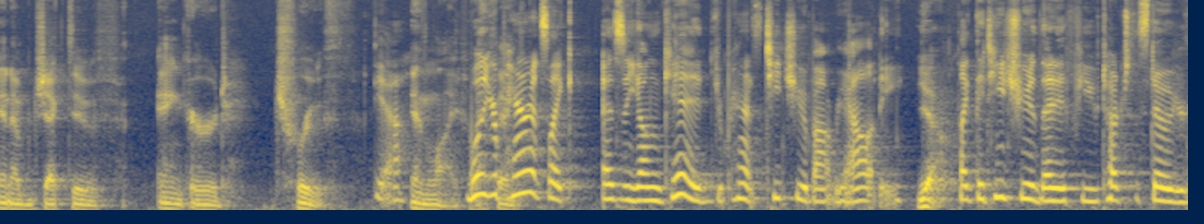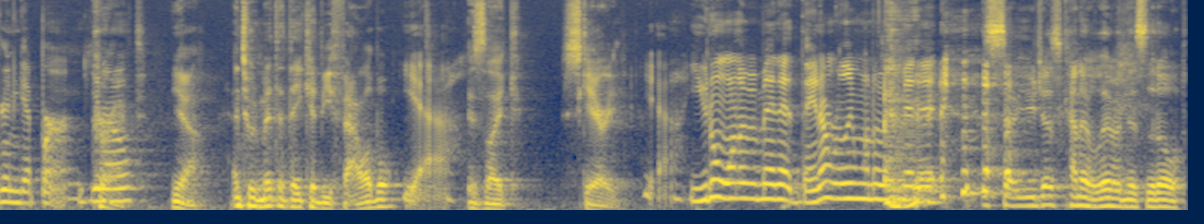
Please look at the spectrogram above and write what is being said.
an objective, anchored truth Yeah. in life. Well, I your think. parents, like, as a young kid, your parents teach you about reality. Yeah. Like, they teach you that if you touch the stove, you're going to get burned, you Correct. know? Yeah. And to admit that they could be fallible Yeah. is like scary. Yeah. You don't want to admit it. They don't really want to admit it. so you just kind of live in this little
